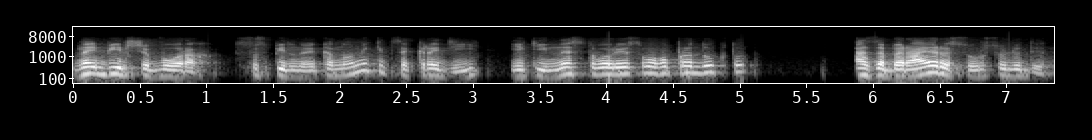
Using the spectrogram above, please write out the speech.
найбільший ворог суспільної економіки це крадій, який не створює свого продукту, а забирає ресурс у людини.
